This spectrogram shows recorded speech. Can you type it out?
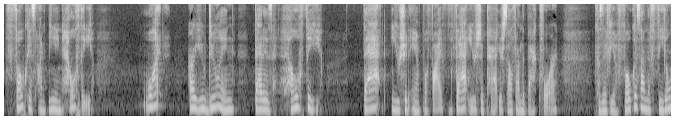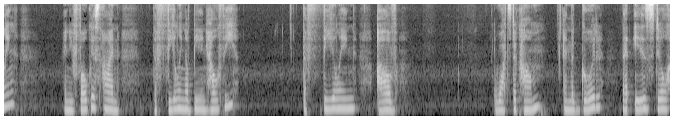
Focus on being healthy. What are you doing that is healthy? That you should amplify. That you should pat yourself on the back for. Because if you focus on the feeling and you focus on the feeling of being healthy, the feeling of what's to come and the good that is still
